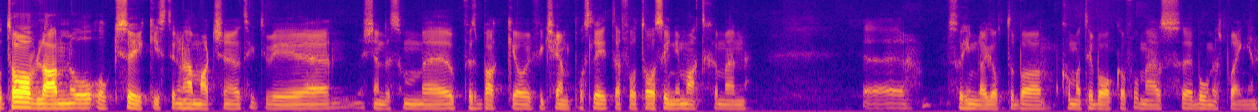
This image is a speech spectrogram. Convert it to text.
på tavlan och, och psykiskt i den här matchen. Jag tyckte vi eh, kände som eh, uppförsbacke och vi fick kämpa oss lite för att ta oss in i matchen. Men eh, så himla gott att bara komma tillbaka och få med oss eh, bonuspoängen.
